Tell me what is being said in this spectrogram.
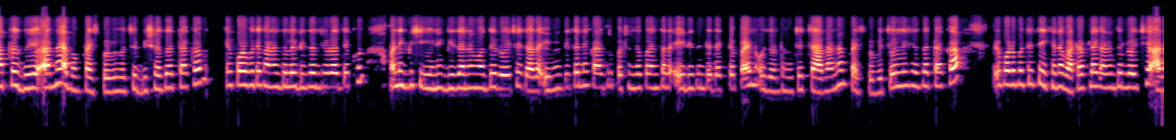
মাত্র দুই আনা এবং প্রাইস পড়বে হচ্ছে বিশ হাজার টাকা। এর পরবর্তী কানের দুলের ডিজাইন জোড়া দেখুন, অনেক বেশি ইউনিক ডিজাইনের মধ্যে রয়েছে। যারা ইউনিক ডিজাইনের কানের দুল পছন্দ করেন, তারা এই ডিজাইনটা দেখতে পারেন। ওজনটা হচ্ছে চার আনা প্রাইস পড়বে চল্লিশ হাজার টাকা। এর পরবর্তীতে এখানে বাটারফ্লাই কানের দুল রয়েছে। আর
